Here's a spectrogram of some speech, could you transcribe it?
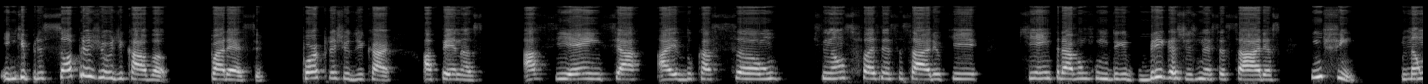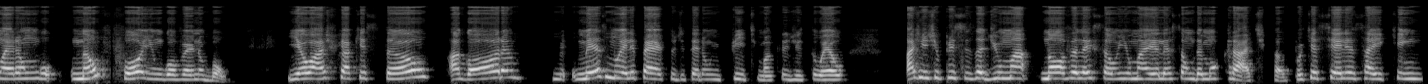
em que só prejudicava, parece, por prejudicar apenas a ciência, a educação, se não se faz necessário que, que entravam com brigas desnecessárias, enfim, não era um, não foi um governo bom. E eu acho que a questão agora, mesmo ele perto de ter um impeachment, acredito eu, a gente precisa de uma nova eleição e uma eleição democrática. Porque se ele sair, quem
